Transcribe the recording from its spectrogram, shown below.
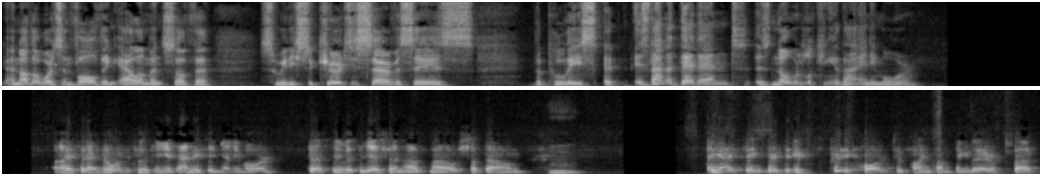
In other words, involving elements of the Swedish security services, the police. Is that a dead end? Is no one looking at that anymore? I say no one is looking at anything anymore because the investigation has now shut down. Hmm. Yeah, I think that it's pretty hard to find something there, but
